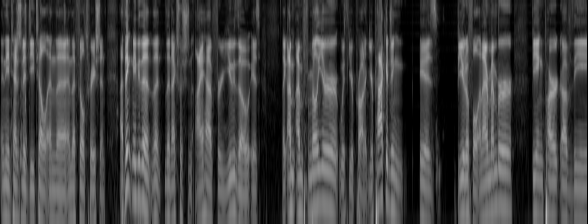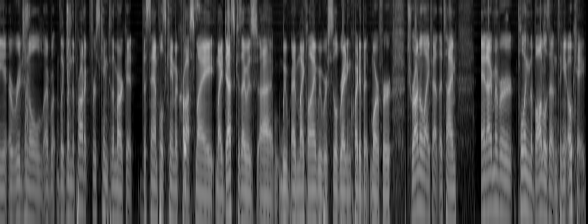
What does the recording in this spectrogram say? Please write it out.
and the attention to detail and the and the filtration. I think maybe the, the the next question I have for you though is like I'm I'm familiar with your product. Your packaging is beautiful, and I remember being part of the original uh, like when the product first came to the market the samples came across my my desk because i was uh, we uh, michael and i we were still writing quite a bit more for toronto life at the time and i remember pulling the bottles out and thinking okay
